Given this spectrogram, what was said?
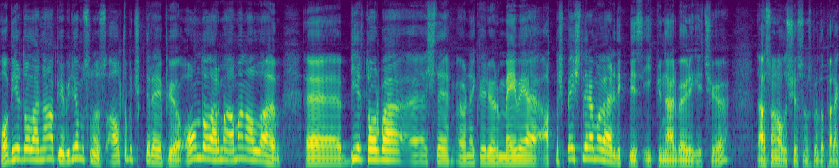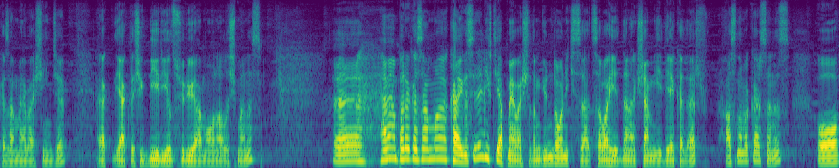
o bir dolar ne yapıyor biliyor musunuz? Altı buçuk lira yapıyor. On dolar mı? Aman Allah'ım. Ee, bir torba e, işte örnek veriyorum meyveye 65 lira mı verdik biz? İlk günler böyle geçiyor. Daha sonra alışıyorsunuz burada para kazanmaya başlayınca. Yaklaşık bir yıl sürüyor ama ona alışmanız. Ee, hemen para kazanma kaygısıyla lift yapmaya başladım. Günde 12 saat, sabah 7'den akşam 7'ye kadar. Aslına bakarsanız o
